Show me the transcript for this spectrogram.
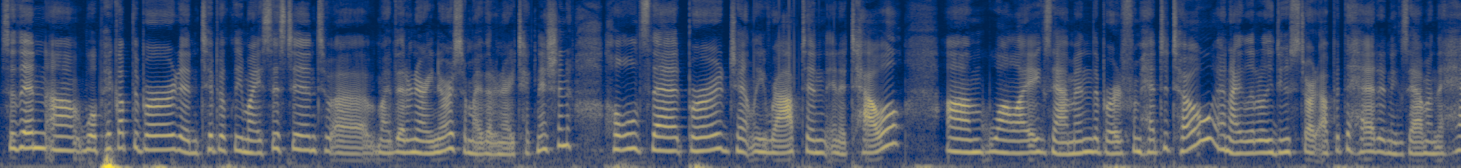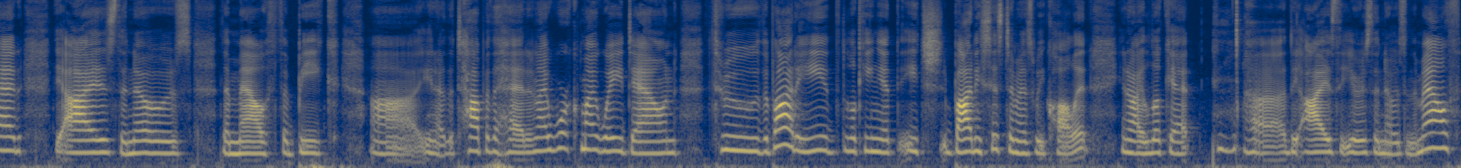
So then uh, we'll pick up the bird, and typically my assistant, uh, my veterinary nurse, or my veterinary technician holds that bird gently wrapped in, in a towel um, while I examine the bird from head to toe. And I literally do start up at the head and examine the head, the eyes, the nose, the mouth, the beak, uh, you know, the top of the head. And I work my way down through the body, looking at each body system, as we call it. You know, I look at uh, the eyes, the ears, the nose, and the mouth.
